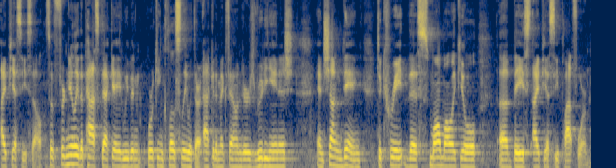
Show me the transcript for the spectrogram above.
iPSC cell. So for nearly the past decade, we've been working closely with our academic founders, Rudy Jaenisch and Sheng Ding, to create this small molecule-based uh, iPSC platform.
